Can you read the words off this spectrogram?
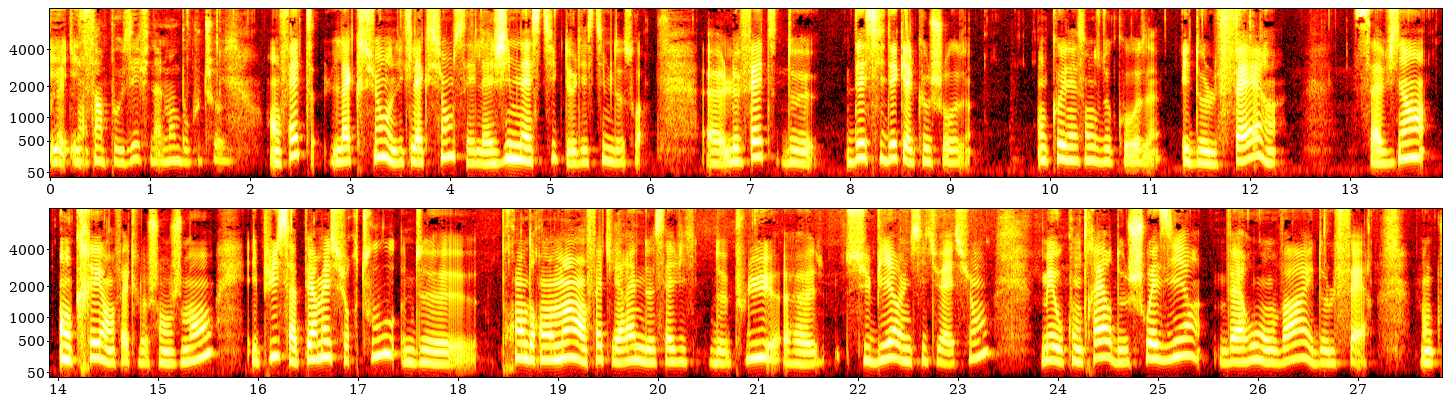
et s'imposer finalement beaucoup de choses. En fait, l'action, on dit que l'action, c'est la gymnastique de l'estime de soi. Euh, le fait de décider quelque chose en connaissance de cause et de le faire, ça vient ancrer en fait le changement et puis ça permet surtout de prendre en main en fait les rênes de sa vie, de plus euh, subir une situation, mais au contraire de choisir vers où on va et de le faire. Donc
